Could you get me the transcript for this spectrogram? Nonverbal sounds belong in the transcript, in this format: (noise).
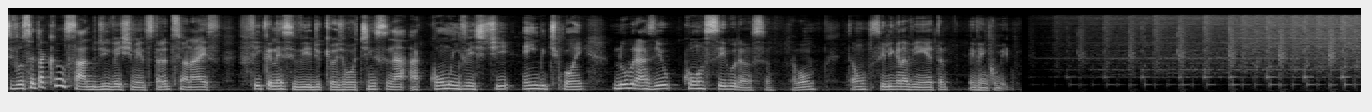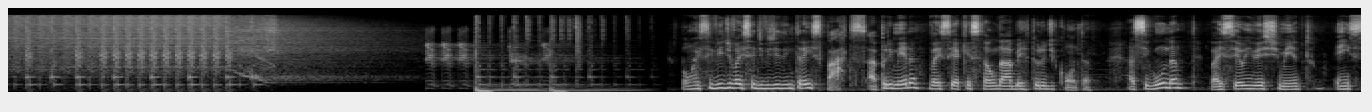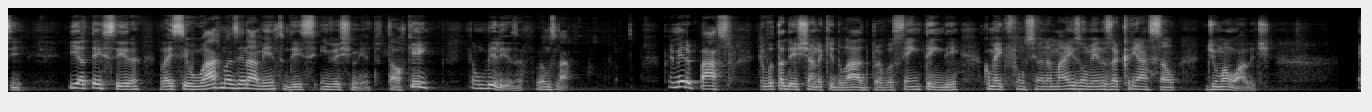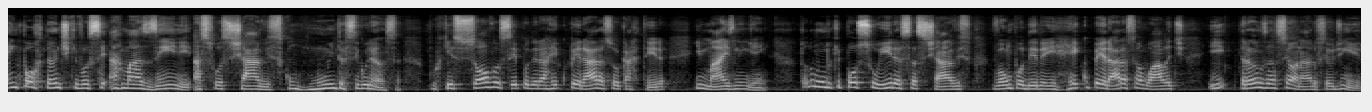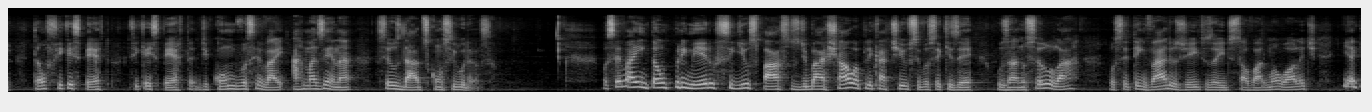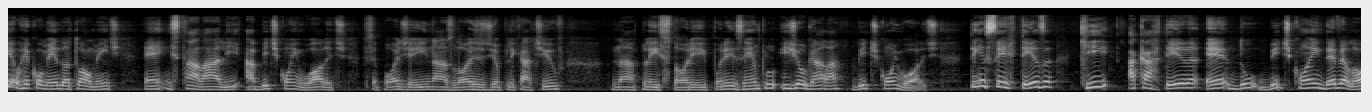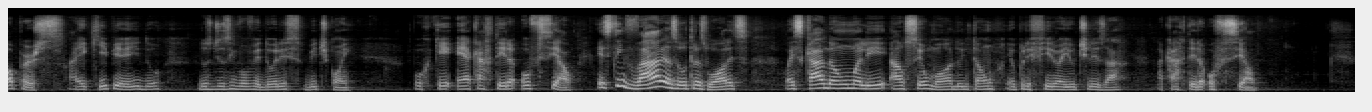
Se você está cansado de investimentos tradicionais, fica nesse vídeo que hoje eu vou te ensinar a como investir em Bitcoin no Brasil com segurança, tá bom? Então se liga na vinheta e vem comigo. Bom, esse vídeo vai ser dividido em três partes. A primeira vai ser a questão da abertura de conta. A segunda vai ser o investimento em si e a terceira vai ser o armazenamento desse investimento, tá ok? Então beleza, vamos lá. Primeiro passo, eu vou estar tá deixando aqui do lado para você entender como é que funciona mais ou menos a criação de uma wallet. É importante que você armazene as suas chaves com muita segurança, porque só você poderá recuperar a sua carteira e mais ninguém. Todo mundo que possuir essas chaves vão poder aí recuperar a sua wallet e transacionar o seu dinheiro. Então fica esperto, fica esperta de como você vai armazenar seus dados com segurança. Você vai então primeiro seguir os passos de baixar o aplicativo se você quiser usar no celular, você tem vários jeitos aí de salvar uma wallet e a que eu recomendo atualmente é instalar ali a Bitcoin Wallet. Você pode ir nas lojas de aplicativo, na Play Store aí, por exemplo, e jogar lá Bitcoin Wallet. Tenha certeza que a carteira é do Bitcoin Developers, a equipe aí do, dos desenvolvedores Bitcoin, porque é a carteira oficial. Existem várias outras wallets, mas cada uma ali ao seu modo, então eu prefiro aí utilizar a carteira oficial.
